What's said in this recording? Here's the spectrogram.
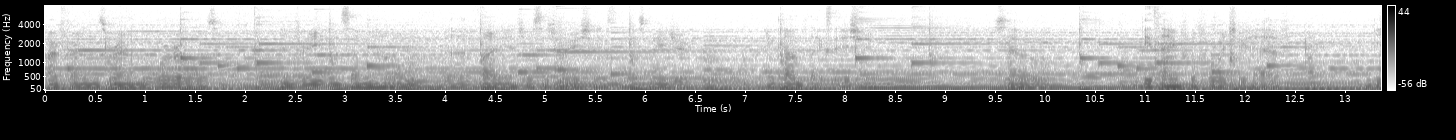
our friends around the world, and for even some at home, the financial situation is the most major and complex issue. So be thankful for what you have. Be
